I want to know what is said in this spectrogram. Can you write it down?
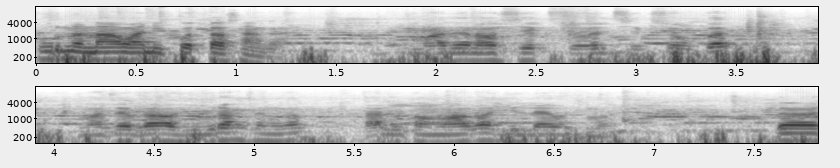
पूर्ण नाव आणि पत्ता सांगा. माझं नाव शेख सोहेल शेख शौकत. माझं गाव हिवरा संगम तालुका मागाव जिल्हा यवतमाळ. तर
